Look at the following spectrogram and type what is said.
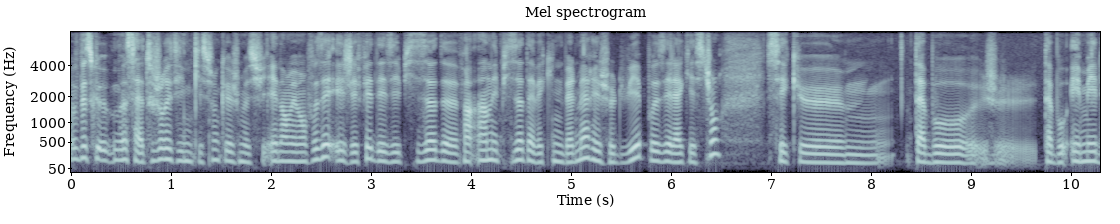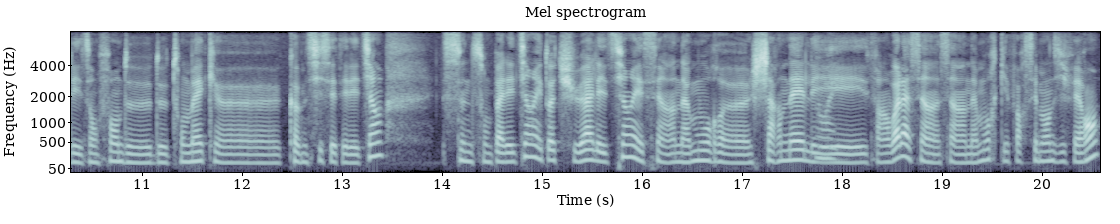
Oui, parce que moi, ça a toujours été une question que je me suis énormément posée et j'ai fait des épisodes, euh, enfin un épisode avec une belle-mère et je lui ai posé la question. C'est que hum, t'as beau, je- t'as beau aimer les enfants de, de ton mec euh, comme si c'était les tiens, ce ne sont pas les tiens et toi tu as les tiens et c'est un amour euh, charnel et enfin voilà, c'est un, c'est un amour qui est forcément différent.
